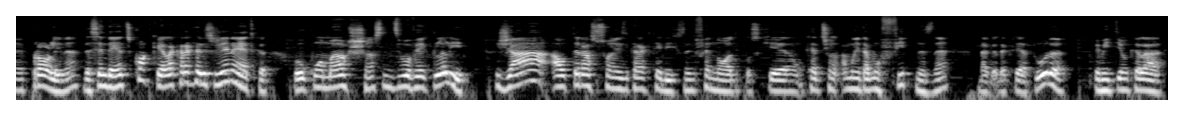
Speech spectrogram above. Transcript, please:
é, prole, né? Descendentes com aquela característica genética ou com a maior chance de desenvolver aquilo ali. Já alterações de características né, de fenótipos que eram que aumentavam o fitness, né? Da, da criatura, permitiam que ela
